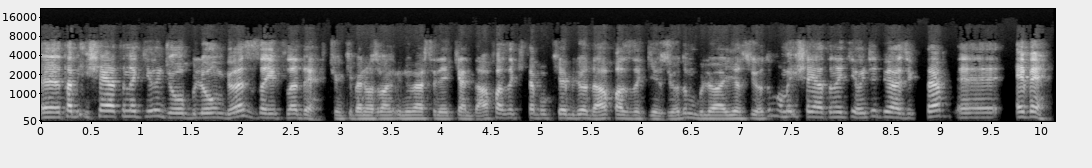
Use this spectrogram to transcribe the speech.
E, tabii iş hayatına girince o blogum biraz zayıfladı. Çünkü ben o zaman üniversitedeyken daha fazla kitap okuyabiliyor, daha fazla geziyordum, bloğa yazıyordum. Ama iş hayatına girince birazcık da e, eve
